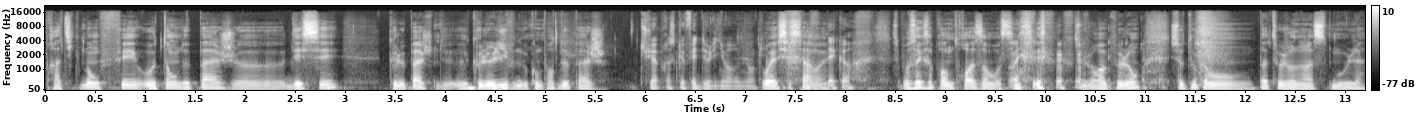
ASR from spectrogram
pratiquement fait autant de pages euh, d'essais que le, page de- que le livre ne comporte de pages. Tu as presque fait deux livres, donc. Ouais, c'est ça, ouais. D'accord. C'est pour ça que ça prend trois ans aussi. Ouais. C'est toujours un peu long, surtout quand on pas toujours dans la smoule.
